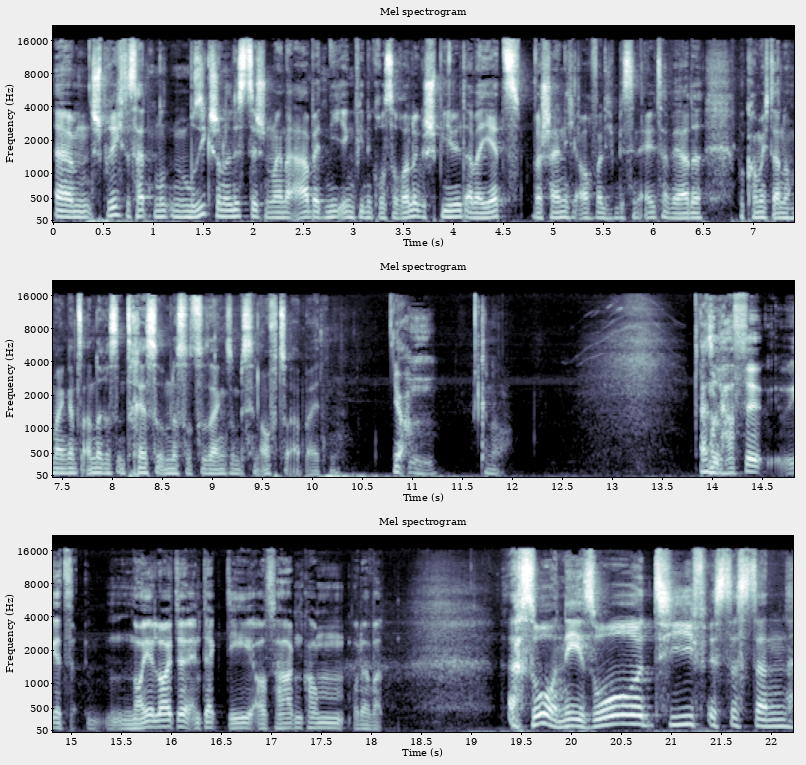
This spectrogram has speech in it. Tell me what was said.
Ähm, sprich, das hat musikjournalistisch in meiner Arbeit nie irgendwie eine große Rolle gespielt, aber jetzt, wahrscheinlich auch, weil ich ein bisschen älter werde, bekomme ich da nochmal ein ganz anderes Interesse, um das sozusagen so ein bisschen aufzuarbeiten. Ja, mhm. genau. Also, Und hast du jetzt neue Leute entdeckt, die aus Hagen kommen oder was? Ach so, nee, so tief ist es dann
